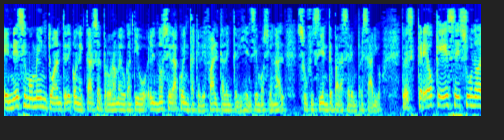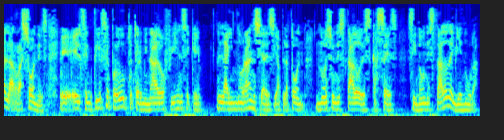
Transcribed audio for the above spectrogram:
en ese momento, antes de conectarse al programa educativo, él no se da cuenta que le falta la inteligencia emocional suficiente para ser empresario. Entonces, creo que esa es una de las razones. Eh, el sentirse producto terminado, fíjense que la ignorancia, decía Platón, no es un estado de escasez, sino un estado de llenura.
